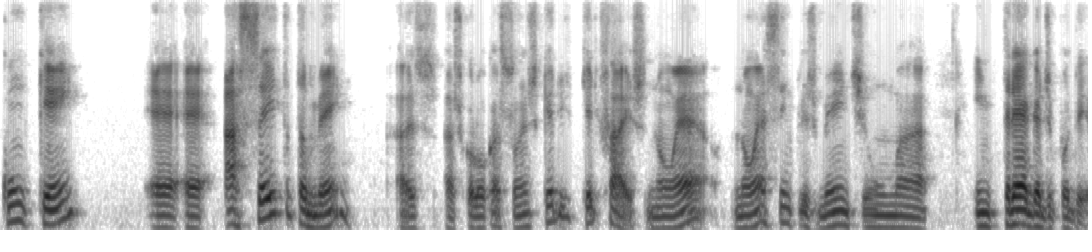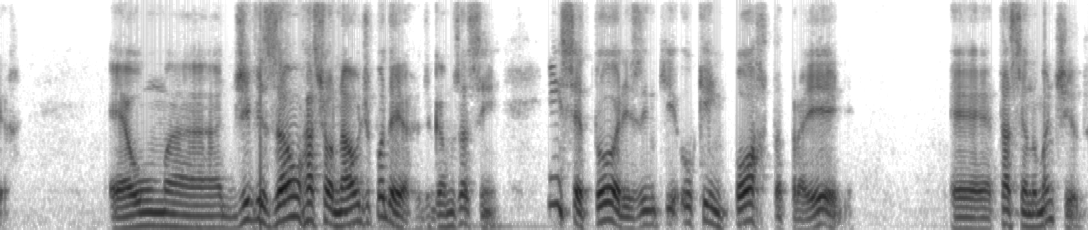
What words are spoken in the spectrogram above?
com quem é, é, aceita também as, as colocações que ele, que ele faz. Não é, não é simplesmente uma entrega de poder, é uma divisão racional de poder, digamos assim em setores em que o que importa para ele está é, tá sendo mantido.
